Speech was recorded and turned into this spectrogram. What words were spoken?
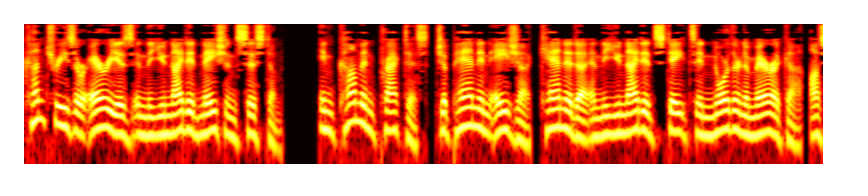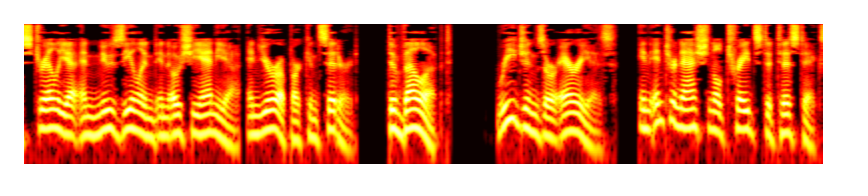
countries or areas in the United Nations system. In common practice, Japan in Asia, Canada and the United States in Northern America, Australia and New Zealand in Oceania, and Europe are considered developed regions or areas. In international trade statistics,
